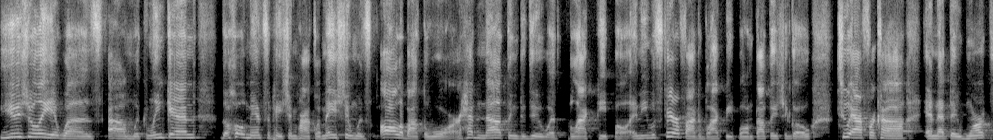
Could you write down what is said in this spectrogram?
usually it was um, with Lincoln, the whole Emancipation Proclamation was all about the war, had nothing to do with Black people. And he was terrified of Black people and thought they should go to Africa and that they weren't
